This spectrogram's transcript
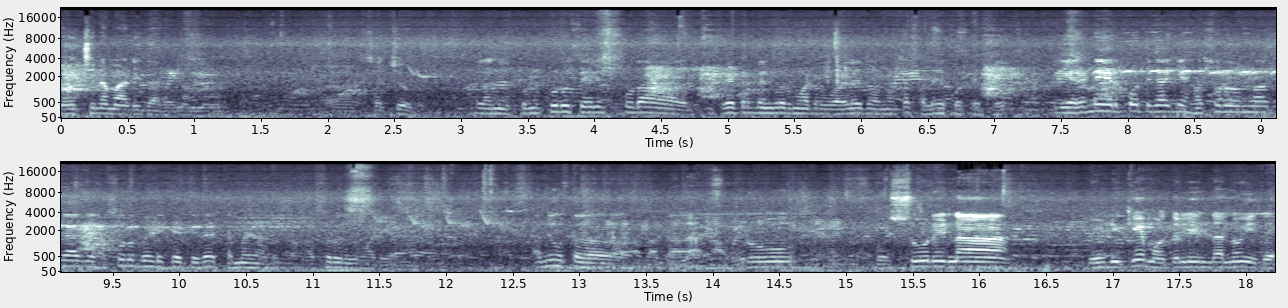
ಯೋಚನೆ ಮಾಡಿದ್ದಾರೆ ನಮ್ಮ ಸಚಿವರು. ನಾನು ತುಮಕೂರು ಸೇರಿಸಿ ಕೂಡ ಗ್ರೇಟರ್ ಬೆಂಗಳೂರು ಮಾಡಿರೋ ಒಳ್ಳೆಯದು ಅನ್ನೋಂಥ ಸಲಹೆ ಕೊಟ್ಟಿದ್ದು. ಎರಡನೇ ಎರಡನೇ ಏರ್ಪೋರ್ಟಿಗಾಗಿ ಹಸಿರುಗಾಗಿ ಹಸಿರು ಬೇಡಿಕೆ ಇಟ್ಟಿದೆ ತಮಿಳ್ನಾಡು. ಸರ್ ಹಸಿರು ಮಾಡಿ ಅಂತ. ನೀವು ಅವರು ಹೊಸೂರಿನ ಬೇಡಿಕೆ ಮೊದಲಿಂದನೂ ಇದೆ.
